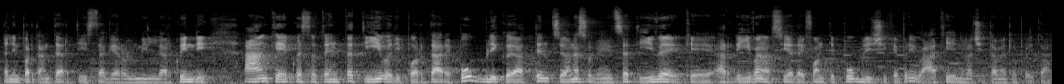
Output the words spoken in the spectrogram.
dall'importante artista Gerald Miller. Quindi anche questo tentativo di portare pubblico e attenzione sulle iniziative che arrivano sia dai fonti pubblici che privati nella città metropolitana.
